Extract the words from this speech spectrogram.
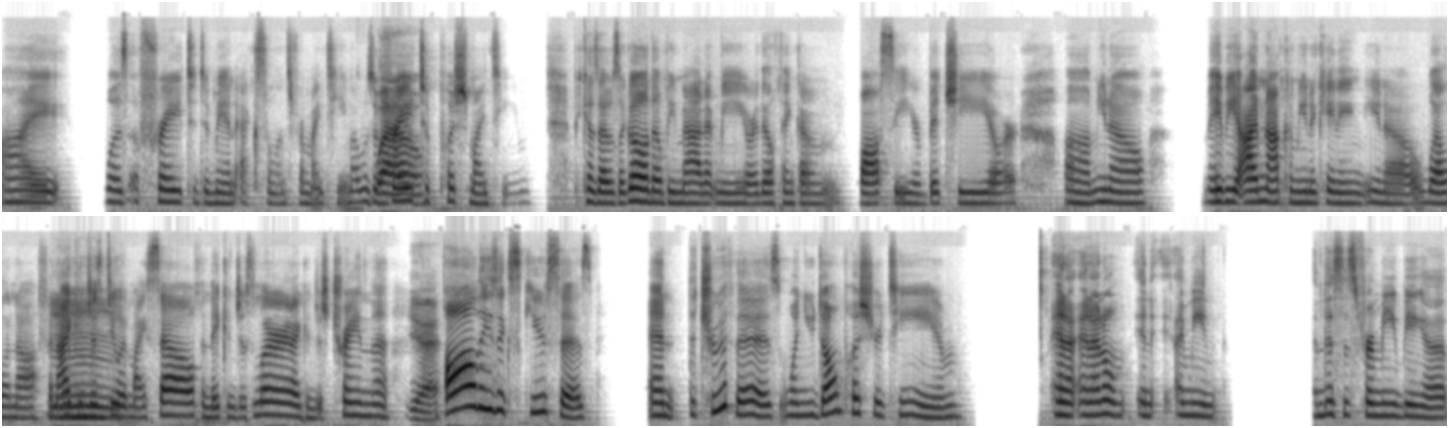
I was afraid to demand excellence from my team. I was wow. afraid to push my team because I was like, oh, they'll be mad at me or they'll think I'm bossy or bitchy or, um, you know, maybe I'm not communicating, you know, well enough and mm. I can just do mm. it myself and they can just learn, I can just train them. Yeah. All these excuses. And the truth is when you don't push your team and I, and I don't and I mean and this is for me being a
